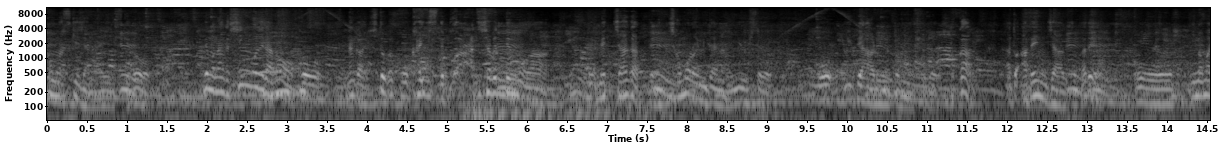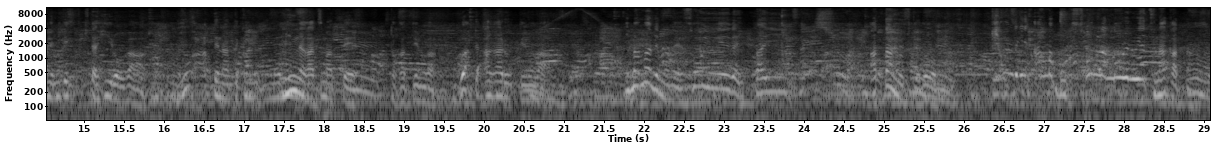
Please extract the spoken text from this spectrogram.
そんな好きじゃないですけど、でもなんかシン・ゴジラのこうなんか人がこう会議室でブワーって喋ってるのが、めっちゃ上がってめっちゃおもろいみたいな言う人を見てはると思うんですけどとかあと「アベンジャーズ」とかでこう今まで見てきたヒーローがブワーってなってくるもうみんなが集まってとかっていうのがブワーって上がるっていうのが今までもねそういう映画いっぱいあったんですけど基本的にあんま僕そんな乗れるやつなかったんですよ、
